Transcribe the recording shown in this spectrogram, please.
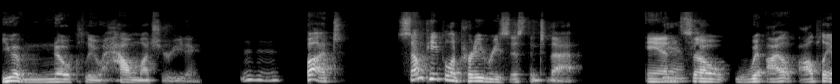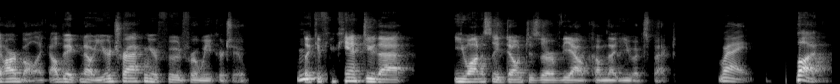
you have no clue how much you're eating. hmm But some people are pretty resistant to that. And Yeah. so I'll I'll play hardball. Like I'll be like, no, you're tracking your food for a week or 2 Mm-hmm. Like if you can't do that, you honestly don't deserve the outcome that you expect. Right. But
